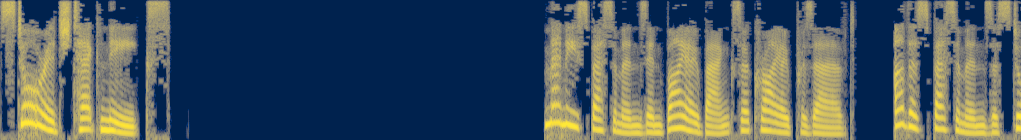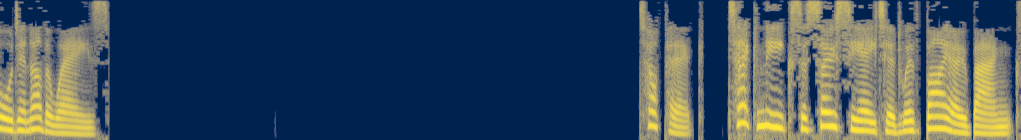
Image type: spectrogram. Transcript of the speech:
Storage techniques. Many specimens in biobanks are cryopreserved. Other specimens are stored in other ways. Topic: Techniques associated with biobanks.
